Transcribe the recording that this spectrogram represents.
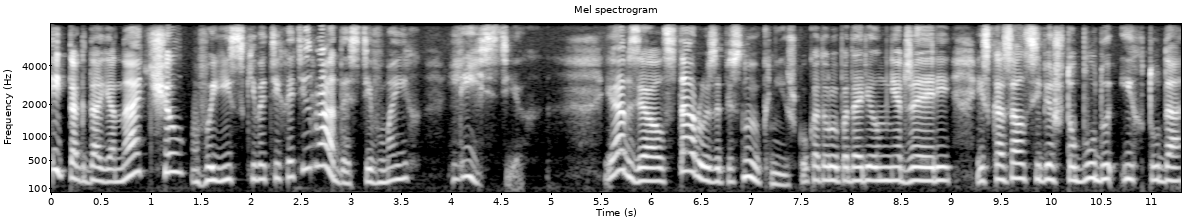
И тогда я начал выискивать их эти радости в моих листьях. Я взял старую записную книжку, которую подарил мне Джерри, и сказал себе, что буду их туда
